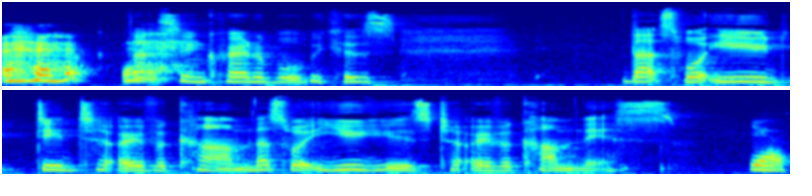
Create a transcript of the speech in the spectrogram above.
That's incredible because that's what you did to overcome. That's what you used to overcome this. yes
